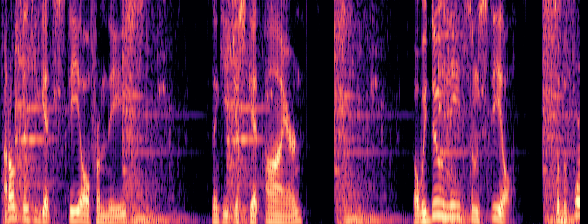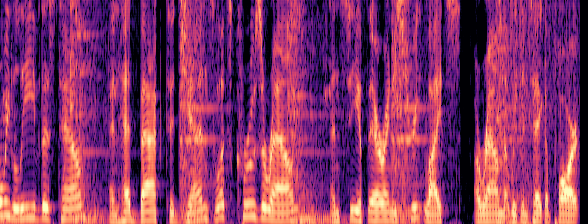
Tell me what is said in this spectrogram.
I don't think you get steel from these. I think you just get iron. But we do need some steel. So before we leave this town and head back to Jen's, let's cruise around and see if there are any street lights around that we can take apart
